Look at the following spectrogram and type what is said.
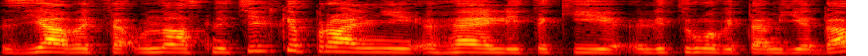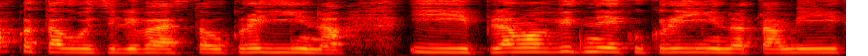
з'явиться у нас не тільки пральні гелі, такі літрові там є, да, в каталозі Лівеста Україна, і плямовідник Україна, там і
